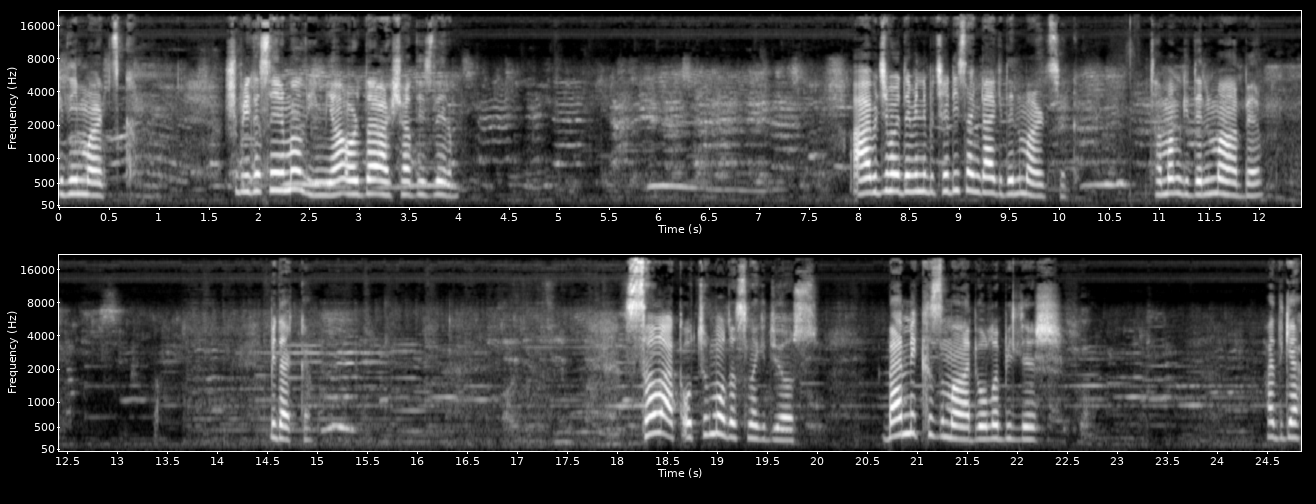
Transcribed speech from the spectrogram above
Gideyim artık. Şu bilgisayarımı alayım ya. Orada aşağıda izlerim. Abicim ödevini bitirdiysen gel gidelim artık. Tamam gidelim abi. Bir dakika. Salak oturma odasına gidiyoruz. Ben bir kızım abi olabilir. Hadi gel.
